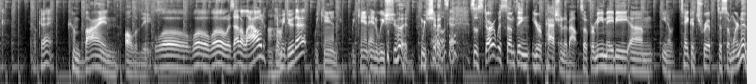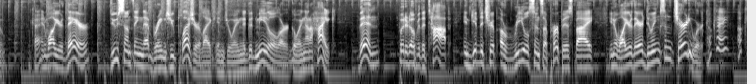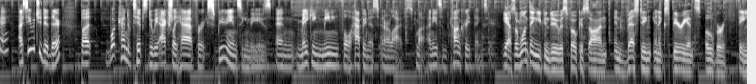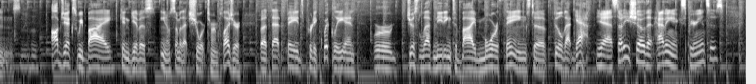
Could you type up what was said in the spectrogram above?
Okay. Combine all of these. Whoa, whoa, whoa. Is that allowed? Can we do that? We can. We can and we should. We should. Oh, okay. So start with something you're passionate about. So for me, maybe um, you know, take a trip to somewhere new. Okay. And while you're there, do something that brings you pleasure, like enjoying a good meal or going on a hike. Then put it over the top and give the trip a real sense of purpose by, you know, while you're there doing some charity work. Okay, okay. I see what you did there. But what kind of tips do we actually have for experiencing these and making meaningful happiness in our lives? Come on, I need some concrete things here. Yeah, so one thing you can do is focus on investing in experience over things. Mm-hmm. Objects we buy can give us, you know, some of that short-term pleasure, but that fades pretty quickly and we're just left needing to buy more things to fill that gap. Yeah, studies show that having experiences,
